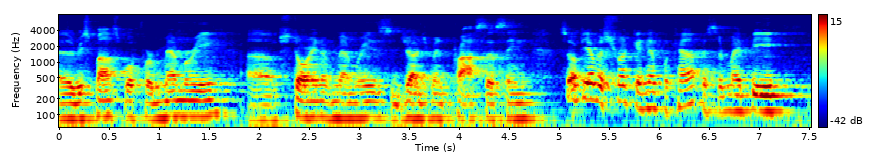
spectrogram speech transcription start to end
uh, responsible for memory, um, storing of memories, judgment, processing. So if you have a shrunken hippocampus, there might be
